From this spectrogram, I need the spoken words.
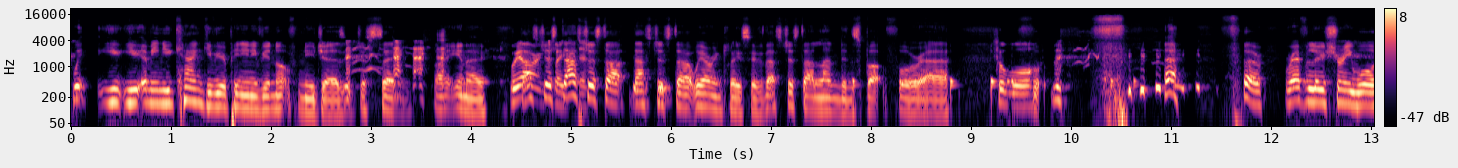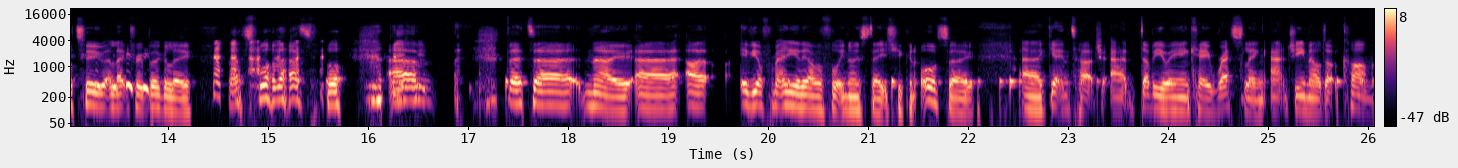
Wait, you, you, I mean, you can give your opinion if you're not from New Jersey. Just saying, like you know, We are that's just that's just our that's just our we are inclusive. That's just our landing spot for uh, For war. for Revolutionary War Two Electric Boogaloo. That's what that's for. Um, but uh, no, uh, uh, if you're from any of the other 49 states, you can also uh, get in touch at wankWrestling at gmail.com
